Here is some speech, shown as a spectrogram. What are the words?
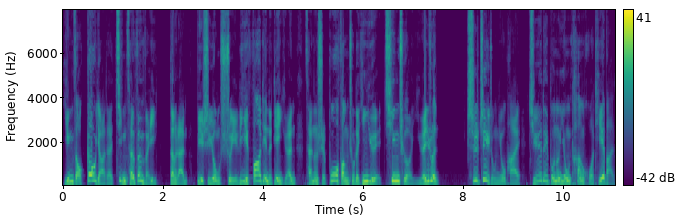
营造高雅的进餐氛围。当然，必须用水力发电的电源，才能使播放出的音乐清澈圆润。吃这种牛排绝对不能用炭火铁板，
